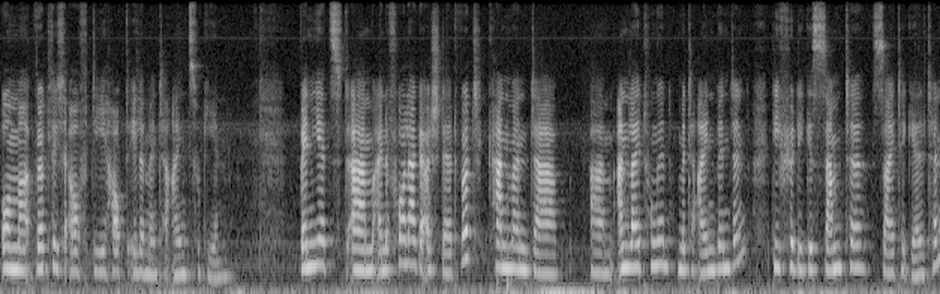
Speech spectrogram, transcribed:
um wirklich auf die Hauptelemente einzugehen. Wenn jetzt ähm, eine Vorlage erstellt wird, kann man da ähm, Anleitungen mit einbinden, die für die gesamte Seite gelten.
